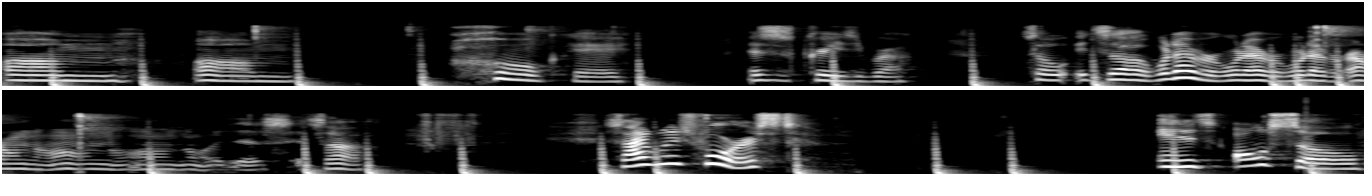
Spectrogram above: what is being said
um, um, okay, this is crazy, bro. So it's uh whatever, whatever, whatever. I don't know, I don't know, I don't know what it is. It's uh sideways forest, and it's also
